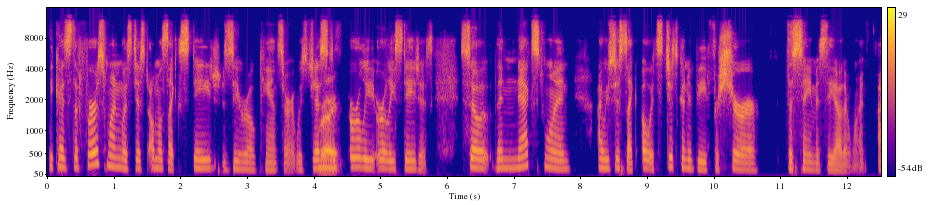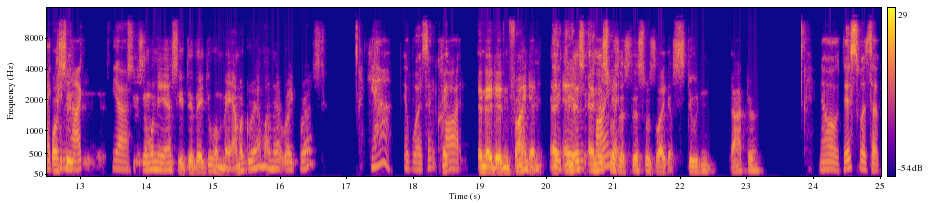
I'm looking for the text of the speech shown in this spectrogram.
because the first one was just almost like stage zero cancer. It was just right. early, early stages. So the next one, I was just like, oh, it's just going to be for sure the same as the other one. I well, could Su- not. Yeah. Susan, let me ask you: Did they do a mammogram on that right breast? Yeah, it wasn't caught. And, and they didn't find any. They and, this and this was a, this was like a student doctor. No, this was a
